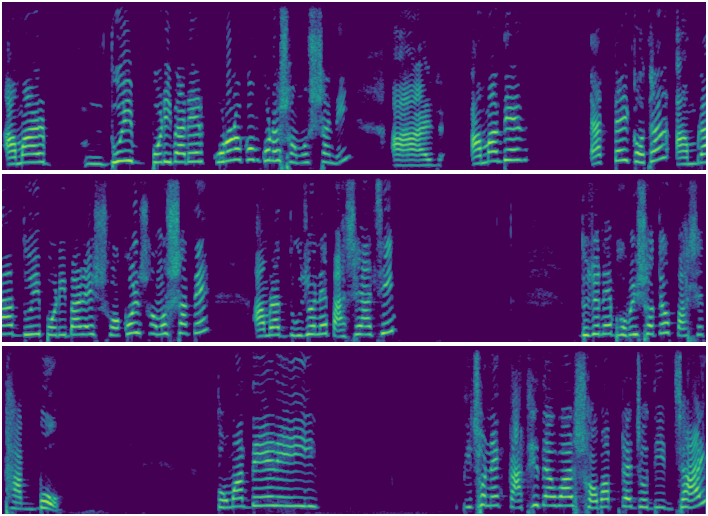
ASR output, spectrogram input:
আমার দুই পরিবারের কোনো রকম কোনো সমস্যা নেই। আর আমাদের একটাই কথা, আমরা দুই পরিবারের সকল সমস্যাতে আমরা দুজনে পাশে আছি। দুজনে ভবিষ্যতেও পাশে থাকব। তোমাদের এই পিছনে কাঠি দেওয়ার স্বভাবটা যদি যায়,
